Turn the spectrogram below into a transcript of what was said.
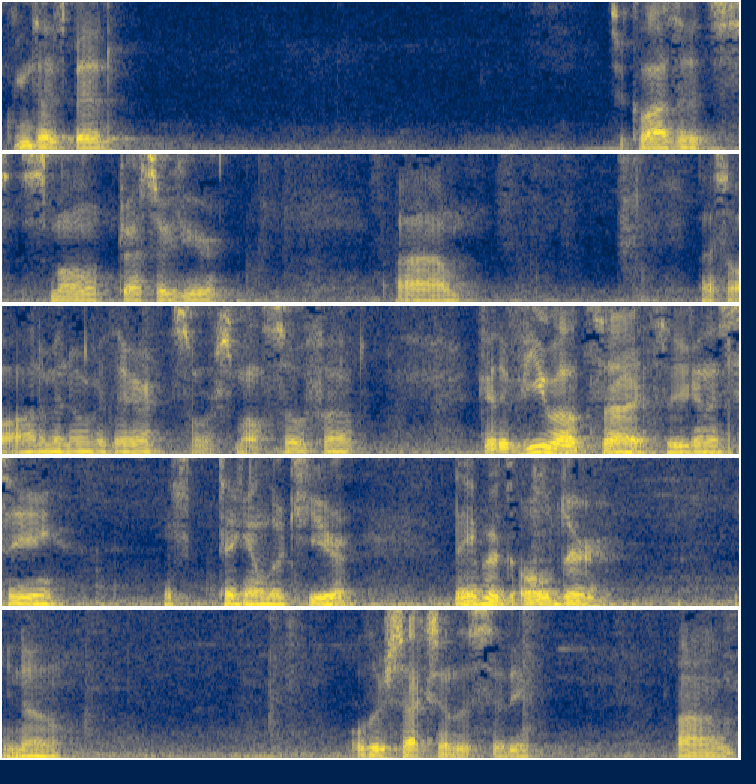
queen size bed, two closets, small dresser here. Um, nice little ottoman over there, some small sofa. Got a view outside, so you're gonna see. Just taking a look here. Neighborhood's older, you know, older section of the city. Um,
